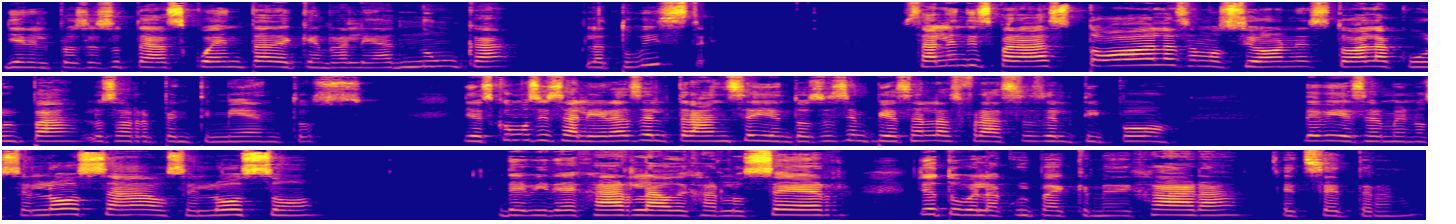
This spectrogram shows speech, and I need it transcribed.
y en el proceso te das cuenta de que en realidad nunca la tuviste. Salen disparadas todas las emociones, toda la culpa, los arrepentimientos. Y es como si salieras del trance y entonces empiezan las frases del tipo debí de ser menos celosa o celoso, debí dejarla o dejarlo ser, yo tuve la culpa de que me dejara, etc. ¿no?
